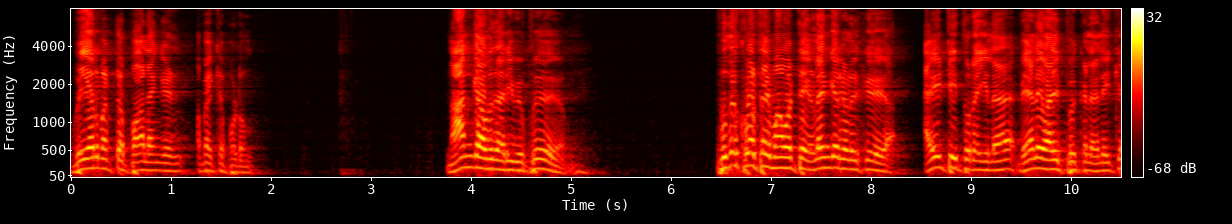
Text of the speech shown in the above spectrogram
உயர்மட்ட பாலங்கள் அமைக்கப்படும். நான்காவது அறிவிப்பு புதுக்கோட்டை மாவட்ட இளைஞர்களுக்கு ஐடி துறையில் வேலைவாய்ப்புகள் அளிக்க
